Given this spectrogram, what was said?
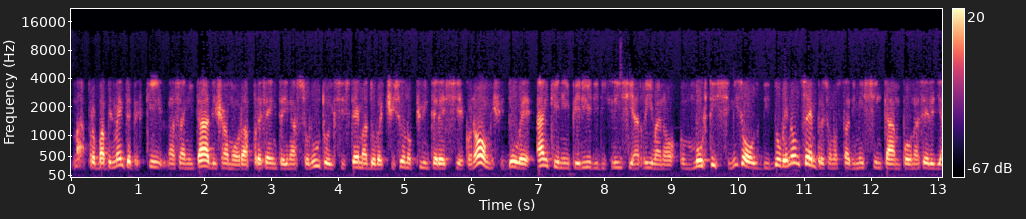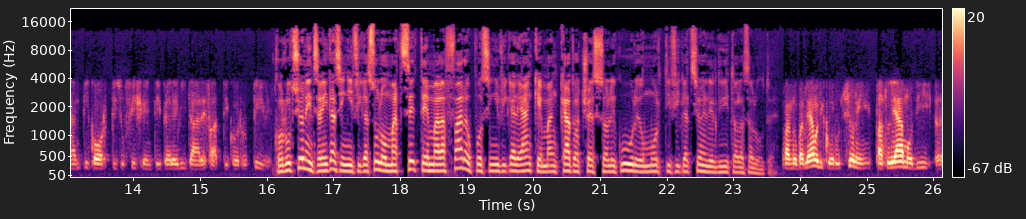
Ma probabilmente perché la sanità diciamo, rappresenta in assoluto il sistema dove ci sono più interessi economici, dove anche nei periodi di crisi arrivano moltissimi soldi, dove non sempre sono stati messi in campo una serie di anticorpi sufficienti per evitare fatti corruttivi. Corruzione in sanità significa solo mazzette e malaffare o può significare anche mancato accesso alle cure o mortificazione del diritto alla salute? Quando parliamo di corruzione parliamo di eh,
